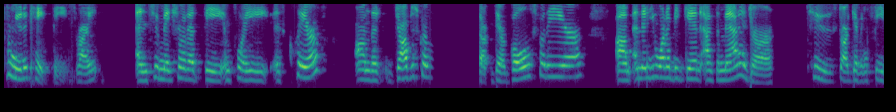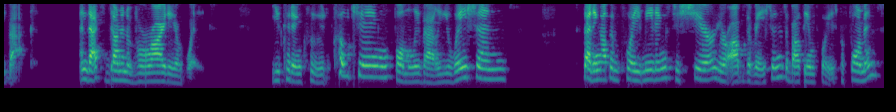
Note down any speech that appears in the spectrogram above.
communicate these, right? And to make sure that the employee is clear on the job description, their goals for the year. Um, and then you want to begin as the manager to start giving feedback. And that's done in a variety of ways. You could include coaching, formal evaluations, setting up employee meetings to share your observations about the employee's performance,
